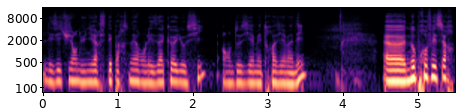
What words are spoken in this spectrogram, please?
les étudiants d'universités partenaires, on les accueille aussi en deuxième et troisième année. Euh, nos professeurs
